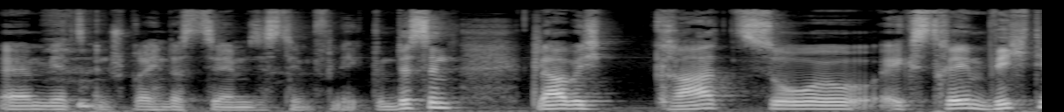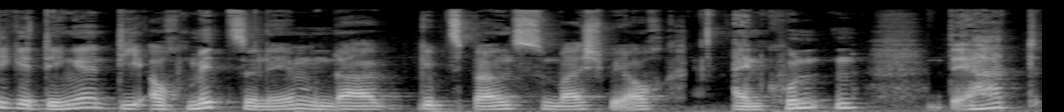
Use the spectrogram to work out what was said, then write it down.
ähm, jetzt entsprechend das CM-System pflegt? Und das sind, glaube ich, gerade so extrem wichtige Dinge, die auch mitzunehmen. Und da gibt's bei uns zum Beispiel auch einen Kunden, der hat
